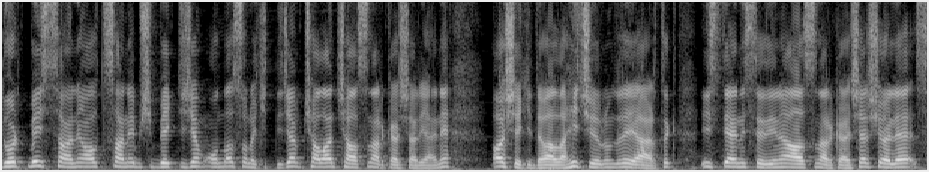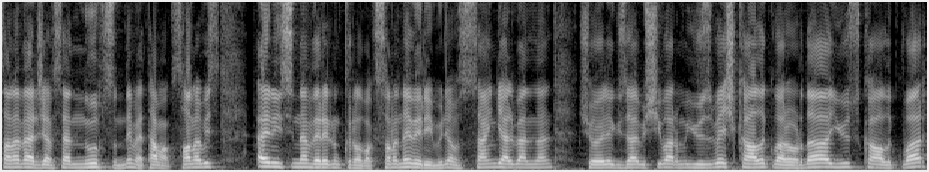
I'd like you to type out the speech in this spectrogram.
4-5 saniye 6 saniye bir şey bekleyeceğim. Ondan sonra kitleyeceğim. Çalan çalsın arkadaşlar yani. O şekilde vallahi hiç umurumda değil artık. İsteyen istediğini alsın arkadaşlar. Şöyle sana vereceğim. Sen noobsun değil mi? Tamam. Sana biz en iyisinden verelim kral. Bak sana ne vereyim biliyor musun? Sen gel benden. Şöyle güzel bir şey var mı? 105K'lık var orada. 100K'lık var.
